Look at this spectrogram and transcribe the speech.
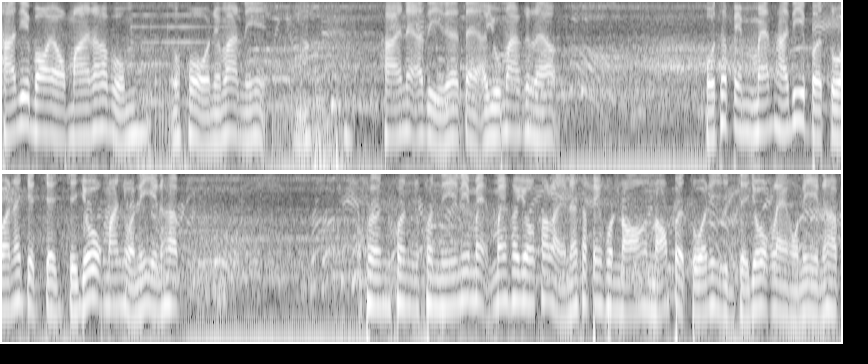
ฮาร์ดี้บอยออกมานะครับผม โอ้โหในมาดนี้ ล้ายในอดีตนะแต่อายุมากขึ้นแล้วโหถ้าเป็นแมทฮาร์ดี้เปิดตัวนะจะจะจะโยกมันกว่านี้อีกนะครับคนคนคนนี้นี่ไม่ไม่ค่อยโยกเท่าไหร่นะถ้าเป็นคนน้องน้องเปิดตัวนี่จะจะโยกแรงกว่านี้นะครับ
